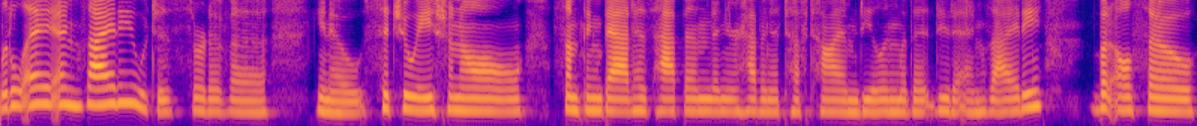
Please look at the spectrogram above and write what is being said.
little a anxiety, which is sort of a, you know, situational, something bad has happened and you're having a tough time dealing with it due to anxiety, but also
